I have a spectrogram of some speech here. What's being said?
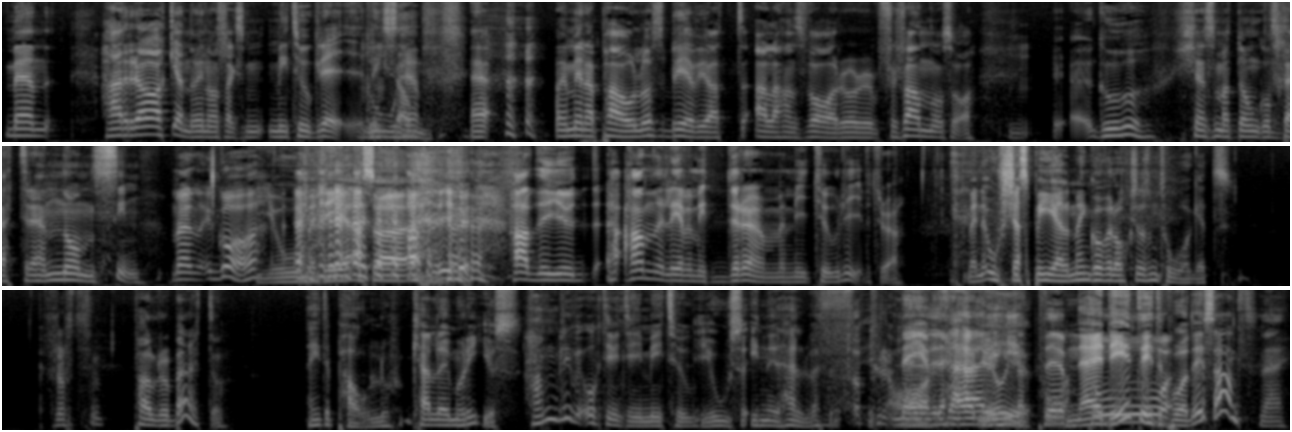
Men han rök ändå i någon slags metoo-grej, liksom. Godhem. Och jag menar, Paulos blev ju att alla hans varor försvann och så. Mm. Eh, Go, känns som att de går bättre än någonsin. Men gå. Jo men det är alltså, hade ju, hade ju, han lever mitt dröm metoo-liv, tror jag. men Orsa Spelmän går väl också som tåget? Förlåt. Paolo Roberto, Nej inte Paolo, Kalle Moraeus. han blev, åkte inte i metoo. Jo, så in i helvete. Nej, men det här är jo. hittepå. Nej det är inte inte på, det är sant. Nej.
